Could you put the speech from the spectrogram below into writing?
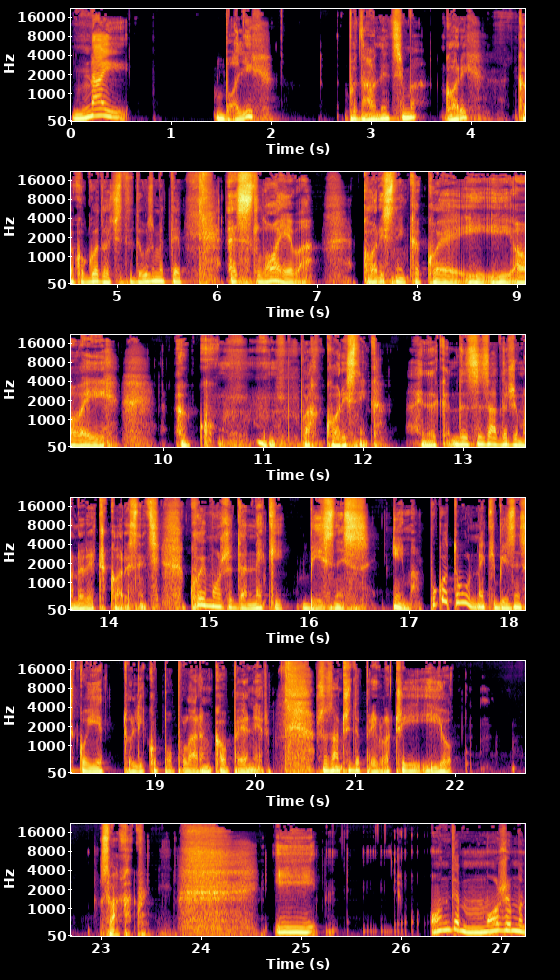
najboljih, pod navodnicima, gorih, kako god hoćete da uzmete, e, slojeva korisnika koje i, i ovaj, pa, korisnika, Ajde, da se zadržimo na reči korisnici, koji može da neki biznis ima. Pogotovo neki biznis koji je toliko popularan kao pionir. Što znači da privlači i svakakve. I onda možemo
